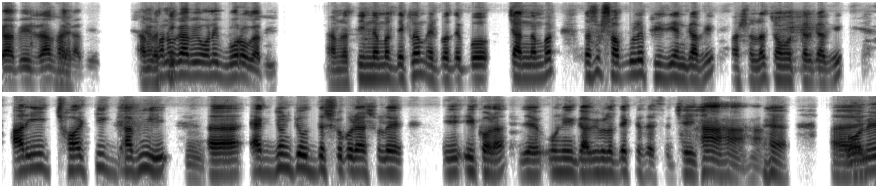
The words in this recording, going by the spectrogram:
গাবি রাজা হ্যাঁ। গাবি এখনও গাবি অনেক বড় গাবি আমরা তিন নাম্বার দেখলাম এরপর দেখব চার নাম্বার। দর্শক সবগুলো ফ্রিজিয়ান গাভি মাসাল্লাহ চমৎকার গাভি। আর এই ছয়টি গাভি একজনকে উদ্দেশ্য করে আসলে ই- করা যে উনি গাভিগুলো দেখতে চাইছেন সেই হ্যাঁ হ্যাঁ হ্যাঁ। হ্যাঁ উনি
